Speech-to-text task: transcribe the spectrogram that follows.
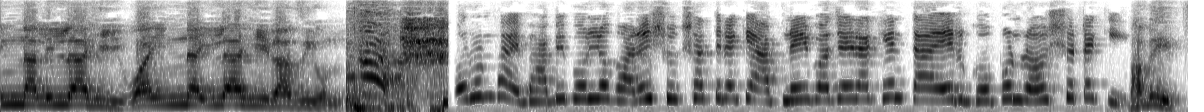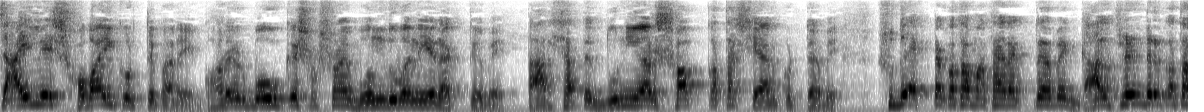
ইন্না লিল্লাহি ওয়া ইন্না ইলাহি রাজিউন। ভাই ভাবি বলল ঘরের সুখ সাথীরা কি আপনিই বজায় রাখেন? তা এর গোপন রহস্যটা কি? ভাবি চাইলে সবাই করতে পারে। ঘরের বউকে সবসময় বন্ধু বানিয়ে রাখতে হবে। তার সাথে দুনিয়ার সব কথা শেয়ার করতে হবে। শুধু একটা কথা মাথায় রাখতে হবে গার্লফ্রেন্ডের কথা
